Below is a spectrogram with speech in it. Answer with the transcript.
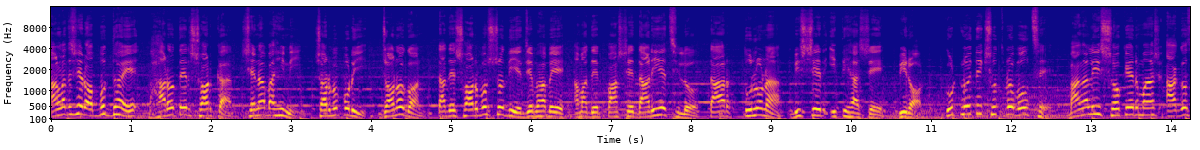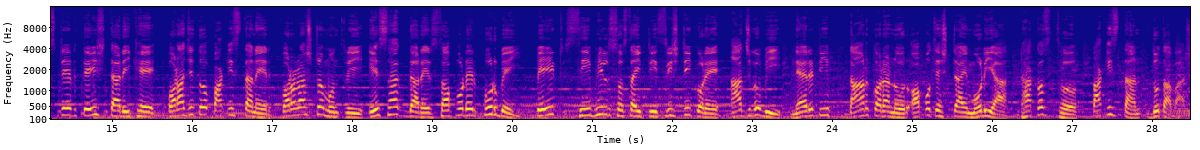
বাংলাদেশের অভ্যুদয়ে ভারতের সরকার, সেনাবাহিনী, সর্বোপরি জনগণ তাদের সর্বস্ব দিয়ে যেভাবে আমাদের পাশে দাঁড়িয়েছিল, তার তুলনা বিশ্বের ইতিহাসে বিরল। কূটনৈতিক সূত্র বলছে বাঙালির শোকের মাস আগস্টের তেইশ তারিখে পরাজিত পাকিস্তানের পররাষ্ট্রমন্ত্রী এসহাক দারের সফরের পূর্বেই পেইড সিভিল সোসাইটি সৃষ্টি করে আজগবি ন্যারেটিভ দাঁড় করানোর অপচেষ্টায় মরিয়া ঢাকস্থ পাকিস্তান দূতাবাস।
